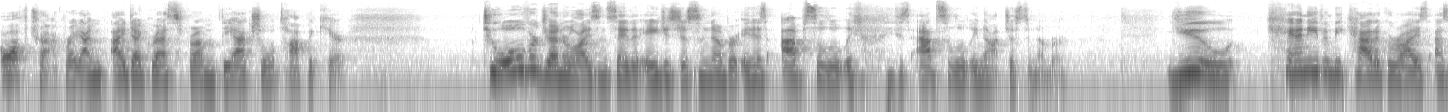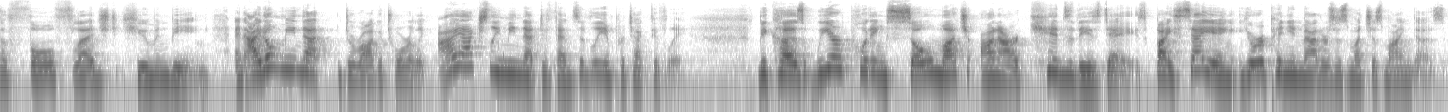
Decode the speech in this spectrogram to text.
off track, right? I'm, I digress from the actual topic here to overgeneralize and say that age is just a number it is absolutely it is absolutely not just a number. You can't even be categorized as a full-fledged human being. And i don't mean that derogatorily. I actually mean that defensively and protectively. Because we are putting so much on our kids these days by saying your opinion matters as much as mine does.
